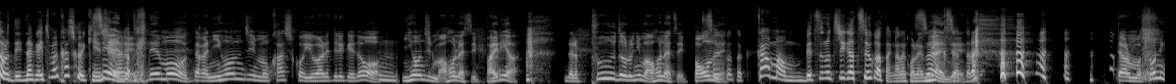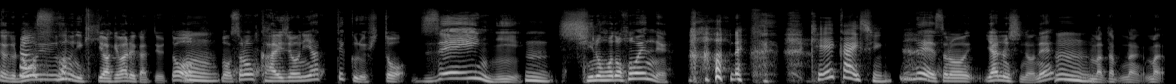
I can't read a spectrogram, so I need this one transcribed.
ドルってなんか一番賢い犬種せやね。でもだから日本人も賢い言われてるけど、うん。日本人もアホなやついっぱいいるやん。だからプードルにもアホなやついっぱいおんねん。そういうことか。かまあ別の血が強かったんかなこれ。ね。ックスやったらだからもうとにかくどういう風に聞き分け悪いかっていうと、うん。もうその会場にやってくる人全員にうん。死ぬほど吠えんねあれ 警戒心。ん。でその家主のね、うん。まあ多分なんかまあ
